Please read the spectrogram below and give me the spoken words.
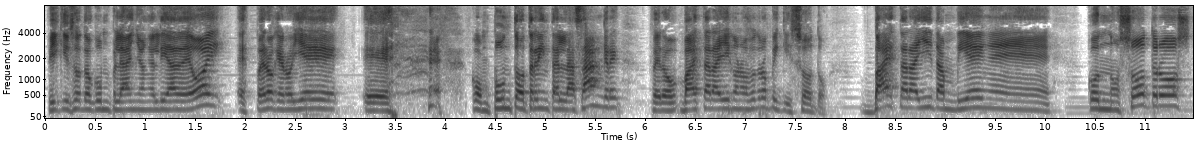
Piqui Soto cumpleaños en el día de hoy. Espero que no llegue eh, con punto 30 en la sangre, pero va a estar allí con nosotros Piqui Soto. Va a estar allí también eh, con nosotros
